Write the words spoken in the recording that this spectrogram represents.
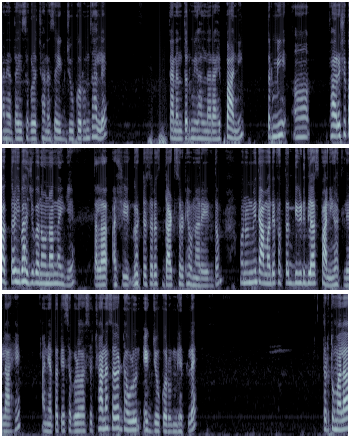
आणि आता हे सगळं छान असं एकजीव करून झालं आहे त्यानंतर मी घालणार आहे पाणी. तर मी फार अशी पातळ ही भाजी बनवणार नाही आहे त्याला अशी घट्टसरच दाटसर ठेवणार आहे एकदम. म्हणून मी त्यामध्ये फक्त दीड ग्लास पाणी घातलेलं आहे. आणि आता ते सगळं असं छान असं ढवळून एकजीव करून घेतलं आहे तर तुम्हाला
